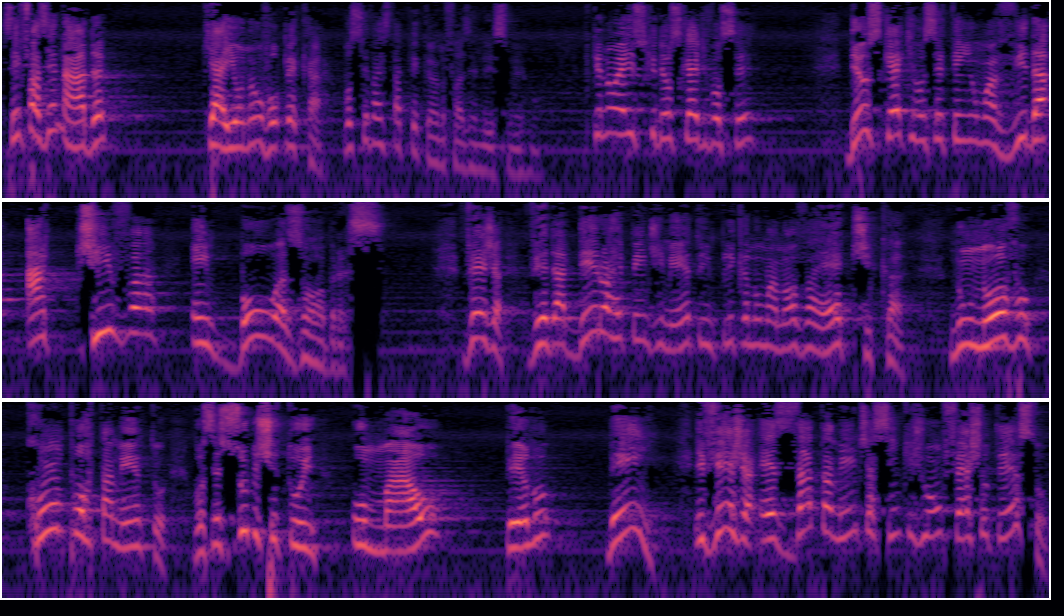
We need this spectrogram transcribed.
sem fazer nada, que aí eu não vou pecar. Você vai estar pecando fazendo isso, meu irmão. Porque não é isso que Deus quer de você. Deus quer que você tenha uma vida ativa em boas obras. Veja, verdadeiro arrependimento implica numa nova ética, num novo comportamento. Você substitui o mal pelo bem. E veja, é exatamente assim que João fecha o texto.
